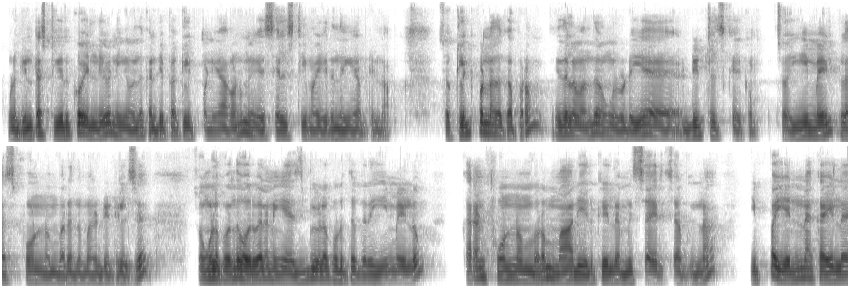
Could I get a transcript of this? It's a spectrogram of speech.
உங்களுக்கு இன்ட்ரெஸ்ட் இருக்கோ இல்லையோ நீங்கள் வந்து கண்டிப்பாக கிளிக் பண்ணி ஆகணும். நீங்கள் சேல்ஸ் டீமாக இருந்தீங்க அப்படின்னா. ஸோ கிளிக் பண்ணதுக்கப்புறம் இதில் வந்து உங்களுடைய டீட்டெயில்ஸ் கேட்கும். So email plus phone number இந்த மாதிரி டீட்டெயில்ஸு ஸோ உங்களுக்கு வந்து ஒருவேளை நீங்கள் எஸ்பியூவில் கொடுத்துருக்கிற இமெயிலும் கரண்ட் ஃபோன் நம்பரும் மாறி இருக்கு இல்லை மிஸ் ஆயிடுச்சு அப்படின்னா இப்போ என்ன கையில்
